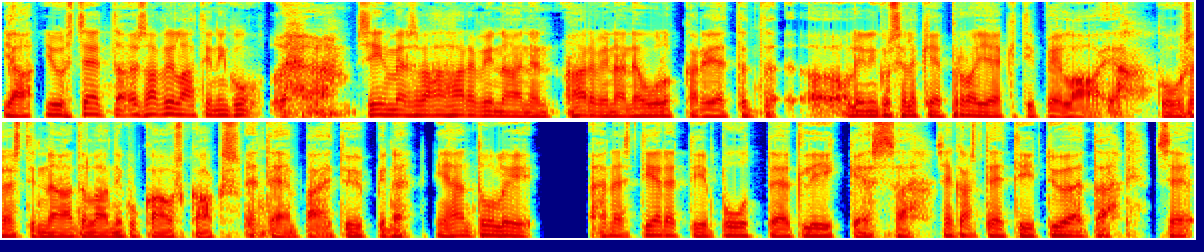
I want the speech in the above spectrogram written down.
Ja just se, että Savilahti niin kuin, siinä mielessä vähän harvinainen, harvinainen ulkkari, että, että oli niin kuin selkeä projektipelaaja, kun useasti ne ajatellaan niin kuin kaus kaksi eteenpäin tyyppinen, niin hän tuli hänestä tiedettiin puutteet liikkeessä, sen kanssa tehtiin työtä. Se,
